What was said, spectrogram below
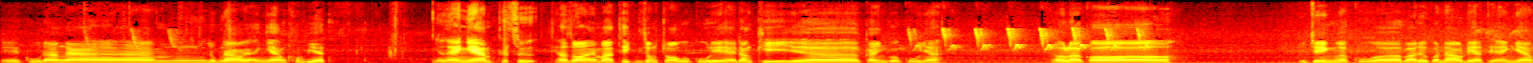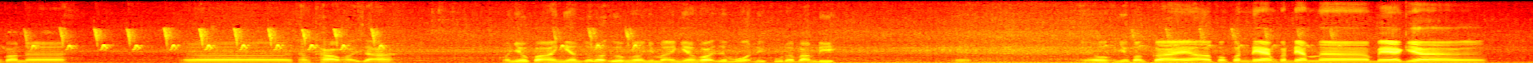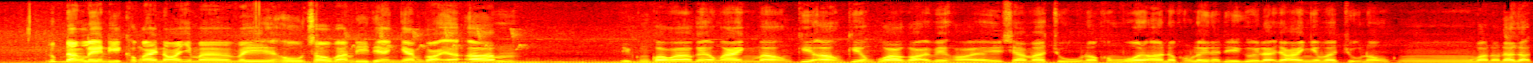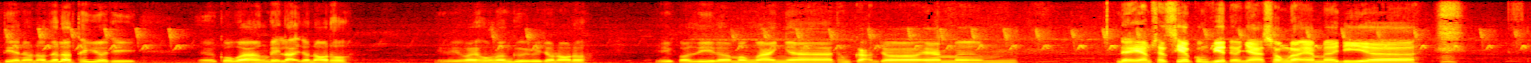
thì cú đang à, lúc nào thì anh em không biết. Những anh em thật sự theo dõi mà thích dòng chó của cú thì hãy đăng ký kênh của cú nha. Đâu là có chương trình mà cú bắt được con nào đẹp thì anh em còn à, à, tham khảo hỏi giá. Có nhiều con anh em rất là ương rồi nhưng mà anh em gọi rất muộn thì cú đã bán đi. Đấy, như con cái à, con con đem con đem à, bé kia à, lúc đang lên thì không ai nói nhưng mà về hôm sau bán đi thì anh em gọi ấm thì cũng có cái ông anh mà hôm kia à, hôm kia hôm qua gọi về hỏi xem mà chủ nó không mua à, nó không lấy nữa thì gửi lại cho anh nhưng mà chủ nó cũng bảo nó đã trả tiền rồi nó rất là thích rồi thì ờ, cố gắng để lại cho nó thôi. Thì vài hôm nó gửi về cho nó thôi thì có gì là mong anh à, thông cảm cho em để em sắp xếp công việc ở nhà xong là em ấy đi à,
